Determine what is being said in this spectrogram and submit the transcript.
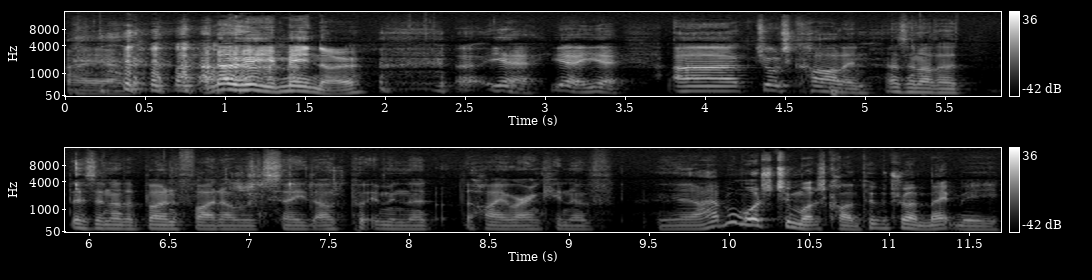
I, uh, I know who you mean though. Uh, yeah, yeah, yeah. Uh, George Carlin. There's another. There's another bona fide. I would say that I would put him in the, the high ranking of. Yeah, I haven't watched too much Carlin. People try and make me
